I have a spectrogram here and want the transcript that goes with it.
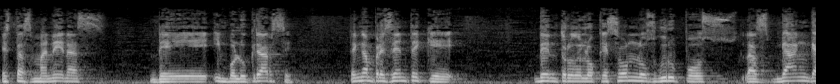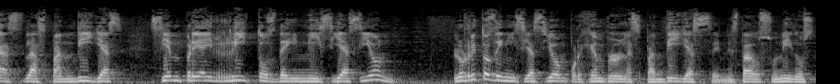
estas maneras de involucrarse. Tengan presente que dentro de lo que son los grupos, las gangas, las pandillas, siempre hay ritos de iniciación. Los ritos de iniciación, por ejemplo, en las pandillas en Estados Unidos,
